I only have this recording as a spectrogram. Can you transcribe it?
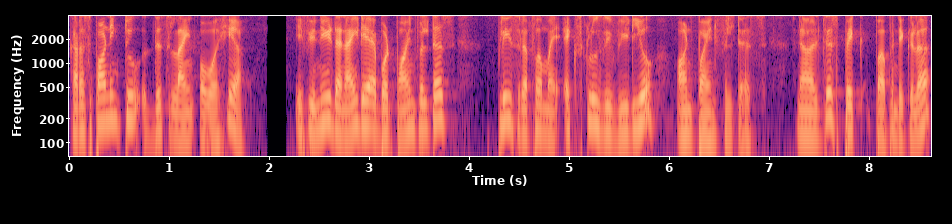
corresponding to this line over here. If you need an idea about point filters, please refer my exclusive video on point filters. Now I'll just pick perpendicular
